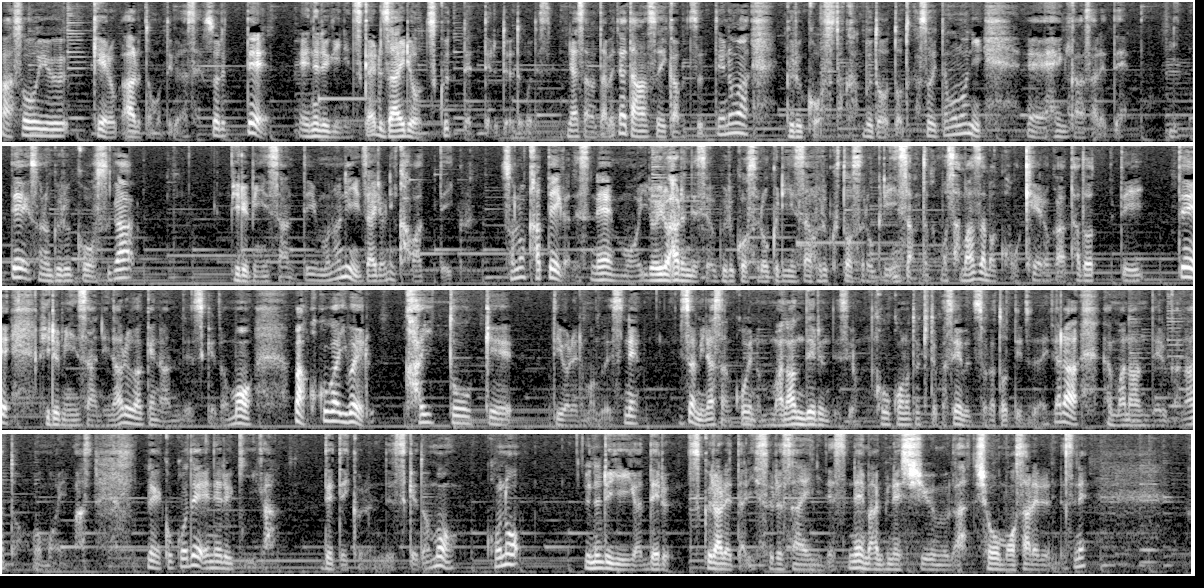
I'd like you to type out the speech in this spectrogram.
まあ、そういう経路があると思ってください。それってエネルギーに使える材料を作ってってるというところです。皆さんの食べた炭水化物っていうのはグルコースとかブドウ糖とかそういったものに変換されていってそのグルコースがピルビン酸っていうものに材料に変わっていく。その過程がですねもういろいろあるんですよ。グルコース6リン酸フルクトース6リン酸とかもさまざま経路がたどっていってフィルミン酸になるわけなんですけどもまあここがいわゆる解糖系って言われるものですね。実は皆さんこういうの学んでるんですよ。高校の時とか生物とか取っていただいたら学んでるかなと思います。でここでエネルギーが出てくるんですけどもこのエネルギーが出る作られたりする際にですねマグネシウムが消耗されるんですね。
